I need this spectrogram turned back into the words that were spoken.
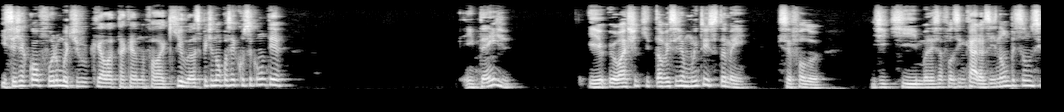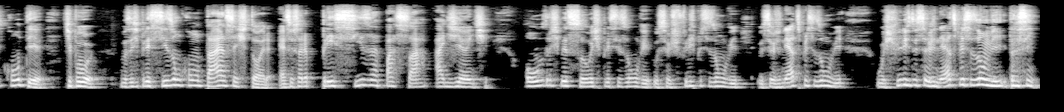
E seja qual for o motivo que ela tá querendo falar aquilo, ela simplesmente não consegue se conter. Entende? E eu acho que talvez seja muito isso também que você falou. De que tá falando assim, cara, vocês não precisam se conter. Tipo, vocês precisam contar essa história. Essa história precisa passar adiante. Outras pessoas precisam ouvir. Os seus filhos precisam ouvir. Os seus netos precisam ouvir. Os filhos dos seus netos precisam ouvir. Então, assim,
